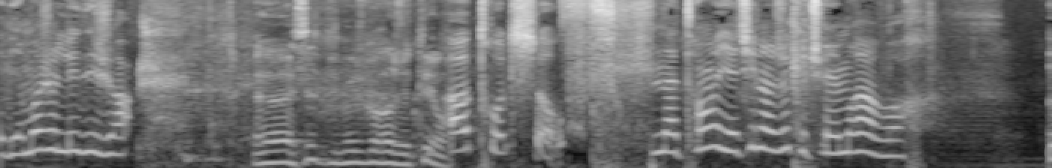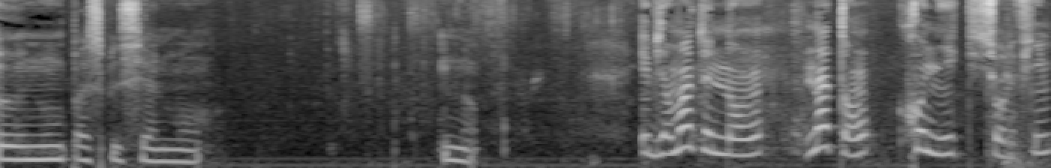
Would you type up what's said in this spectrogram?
Eh bien moi je l'ai déjà. Euh, c'est moi je peux rajouter. hein. Oh, trop de chance Nathan, y a-t-il un jeu que tu aimerais avoir? Euh, non, pas spécialement. Non. Eh bien maintenant, Nathan, chronique sur le film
